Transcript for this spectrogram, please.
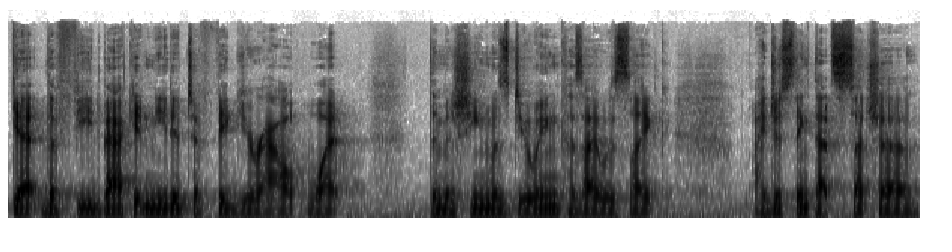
get the feedback it needed to figure out what the machine was doing cuz I was like I just think that's such a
